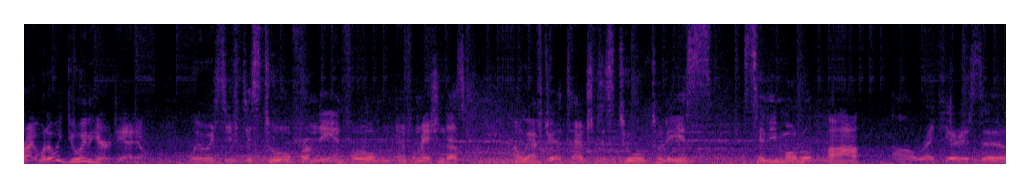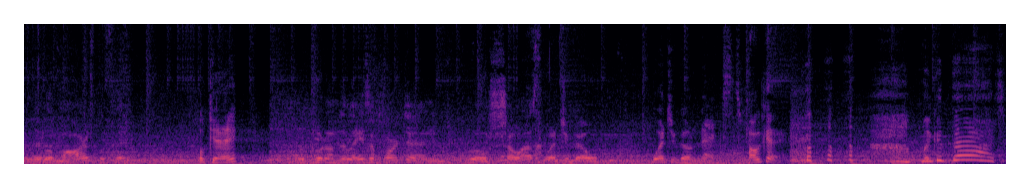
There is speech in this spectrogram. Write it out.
Right, what are we doing here, Daniel? We received this tool from the info information desk, and we have to attach this tool to this city model. Uh huh. Uh, right here is the little mark with the. Okay. We put on the laser pointer, and it will show us where to go, where to go next. Okay. Look at that.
